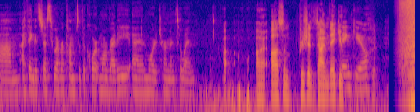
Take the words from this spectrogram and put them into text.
Um, I think it's just whoever comes to the court more ready and more determined to win. Uh, all right, awesome. Appreciate the time. Thank you. Thank you. Yep.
